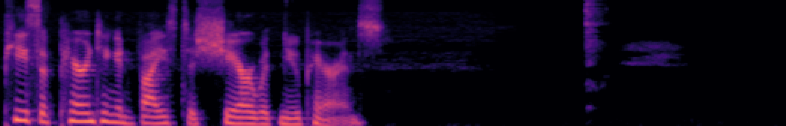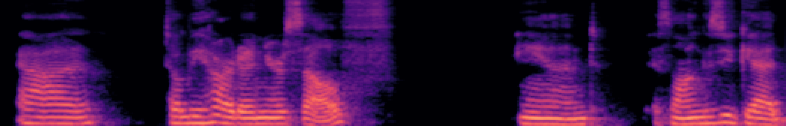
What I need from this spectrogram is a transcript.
piece of parenting advice to share with new parents? uh, don't be hard on yourself. And as long as you get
